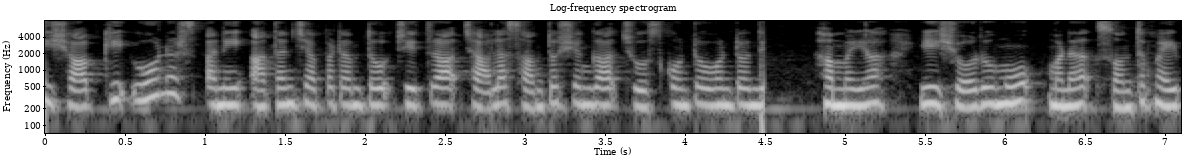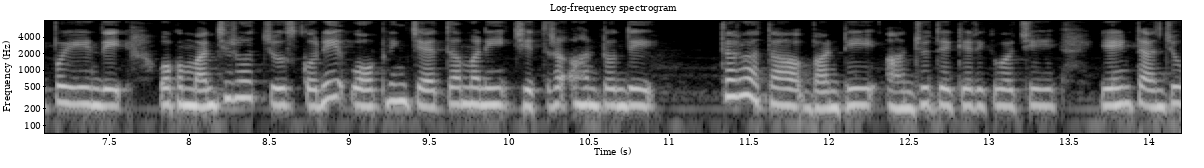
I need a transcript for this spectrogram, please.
ఈ షాప్కి ఓనర్స్ అని అతను చెప్పడంతో చిత్ర చాలా సంతోషంగా చూసుకుంటూ ఉంటుంది. అమ్మయ్య ఈ షోరూము మన సొంతం అయిపోయింది. ఒక మంచి రోజు చూసుకొని ఓపెనింగ్ చేద్దామని చిత్ర అంటుంది. తర్వాత బంటి అంజు దగ్గరికి వచ్చి ఏంటి అంజు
